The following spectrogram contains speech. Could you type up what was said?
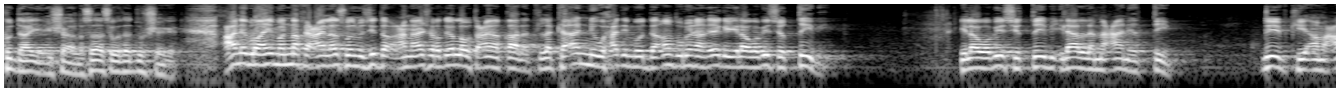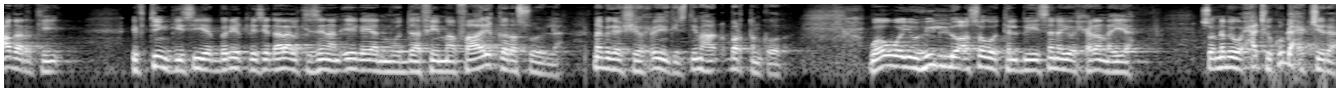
ku daaya insha alla sidaas wadaadu sheegeen can ibraahim annaqi can aswad masjid can caaisha radi allahu tacala qaalat lakaanii waxaad i moodaa anduru inaan eegayo ilaa wabiisi iibi ilaa wabiisi iibi ilaa lamacaani iib diibkii ama cadarkii iftiinkiisii iyo bariiqiisi dhalaalkiisa inaan eegayaad moodaa fii mafaariqi rasuulillah nabiga sheexooyinkiisa timaha bartankooda wa huwa yuhillu asagoo talbiyeysanayao xidhanaya so nabigu xajka ku dhex jira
